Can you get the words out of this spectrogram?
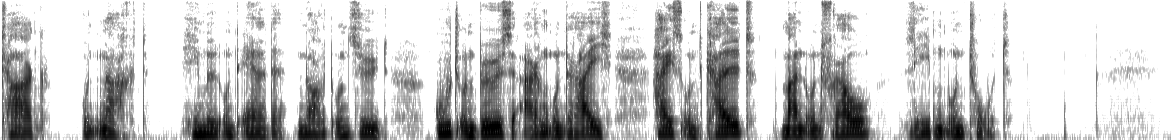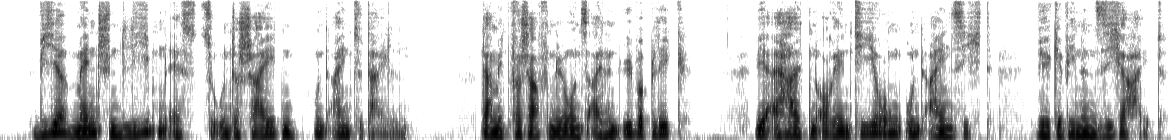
Tag und Nacht, Himmel und Erde, Nord und Süd, Gut und Böse, arm und reich, heiß und kalt, Mann und Frau, Leben und Tod. Wir Menschen lieben es zu unterscheiden und einzuteilen. Damit verschaffen wir uns einen Überblick, wir erhalten Orientierung und Einsicht, wir gewinnen Sicherheit.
